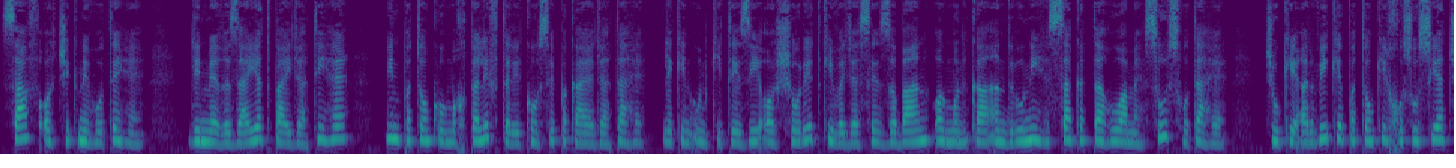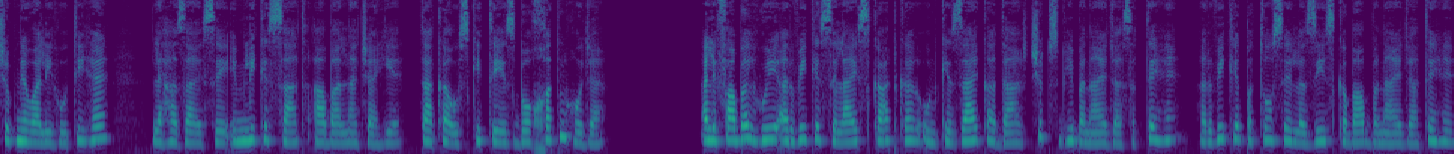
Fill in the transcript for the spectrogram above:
साफ़ और चिकने होते हैं, जिनमें गजाइत पाई जाती है। इन पत्तों को मुख्तलिफ़ तरीक़ों से पकाया जाता है, लेकिन उनकी तेज़ी और शोरियत की वजह से ज़बान और मुन का अंदरूनी हिस्सा कटता हुआ महसूस होता है। चूँकि अरवी के पत्तों की खसूसियत चुभने वाली होती है, लिहाजा इसे इमली के साथ आबालना चाहिए, ताकि उसकी तेज़ बो ख़त्म हो जाए। अलिफाबल हुई अरवी के सिलाइस काट कर उनके जायकादार चिप्स भी बनाए जा सकते हैं। अरवी के पत्तों से लजीज कबाब बनाए जाते हैं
